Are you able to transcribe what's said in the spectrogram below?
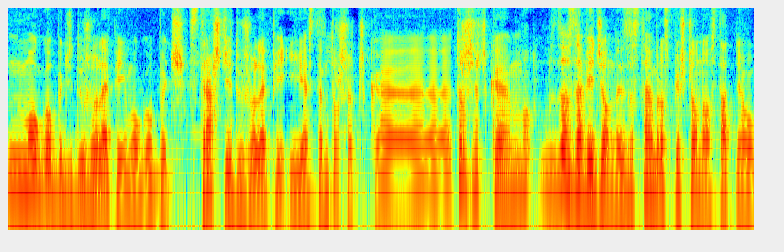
mogło być dużo lepiej, mogło być strasznie dużo lepiej i jestem troszeczkę, troszeczkę no, zawiedziony. Zostałem rozpieszczony ostatnio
